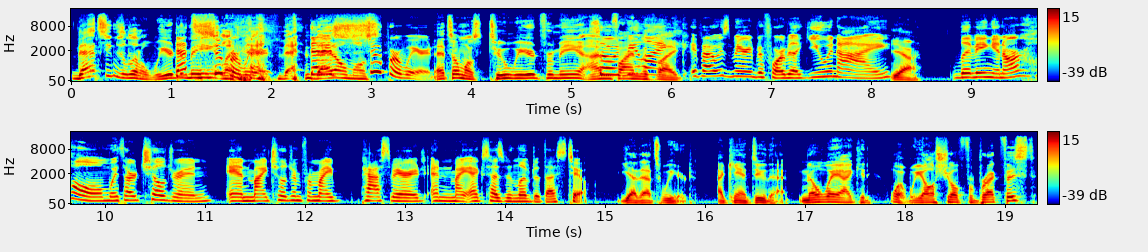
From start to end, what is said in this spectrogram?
That seems a little weird That's to me. super Like, weird. That, that that is almost super weird. That's almost too weird for me. I'm so fine with like, like, if I was married before, it'd be like you and I yeah. living in our home with our children, and my children from my past marriage, and my ex husband lived with us too. Yeah, that's weird. I can't do that. No way I could. What? We all show up for breakfast.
